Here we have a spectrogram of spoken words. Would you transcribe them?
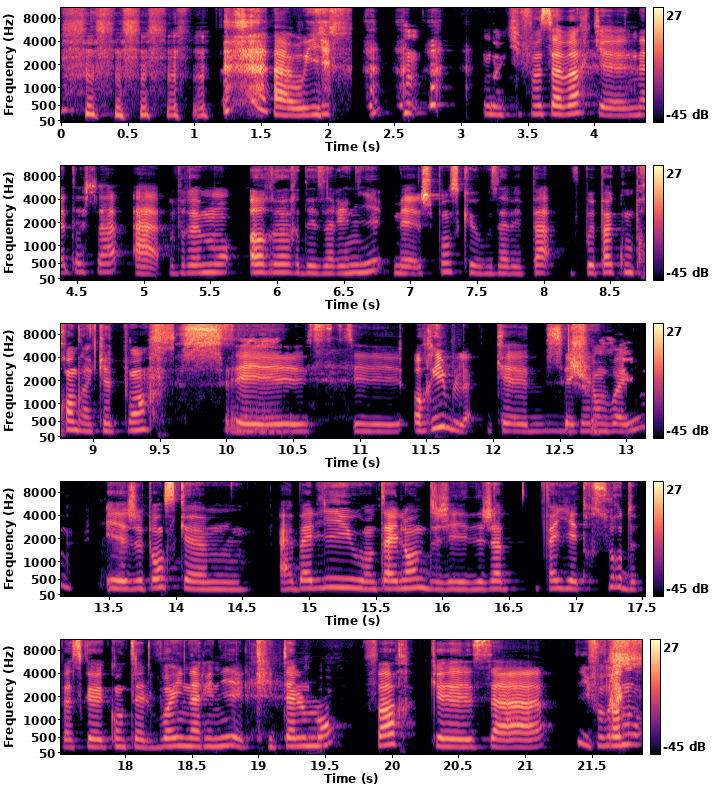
ah oui. Donc, il faut savoir que Natacha a vraiment horreur des araignées, mais je pense que vous avez pas, vous pouvez pas comprendre à quel point c'est horrible qu'elle en voit une. Et je pense que à Bali ou en Thaïlande, j'ai déjà failli être sourde parce que quand elle voit une araignée, elle crie tellement fort que ça il faut vraiment.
